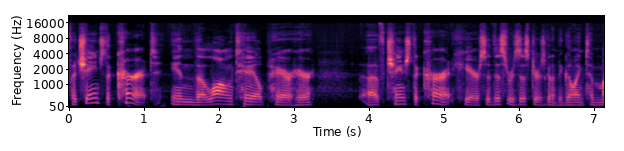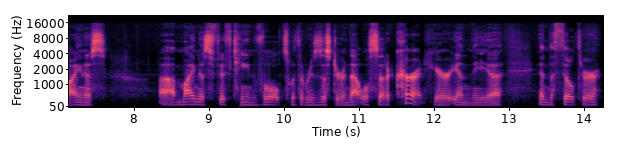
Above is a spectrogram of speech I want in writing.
if I change the current in the long tail pair here, I've changed the current here. So this resistor is going to be going to minus, uh, minus 15 volts with the resistor, and that will set a current here in the, uh, in the filter.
